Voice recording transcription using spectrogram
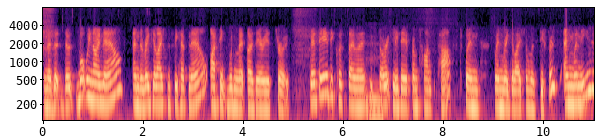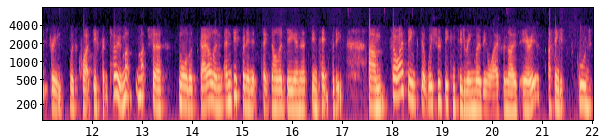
You know, the, the, what we know now and the regulations we have now, I think wouldn't let those areas through. They're there because they were mm. historically there from times past when when regulation was different and when the industry was quite different too, much much uh, smaller scale and, and different in its technology and its intensity. Um, so I think that we should be considering moving away from those areas. I think it's good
